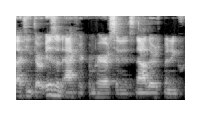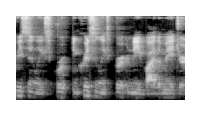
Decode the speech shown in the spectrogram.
I think there is an accurate comparison is now there's been increasingly scru- increasingly scrutiny by the major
